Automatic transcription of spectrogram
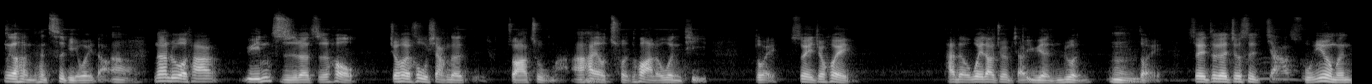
那个很很刺鼻的味道，嗯，那如果它匀直了之后，就会互相的抓住嘛，啊，还有纯化的问题，对，所以就会它的味道就会比较圆润，嗯，对，所以这个就是加速，因为我们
